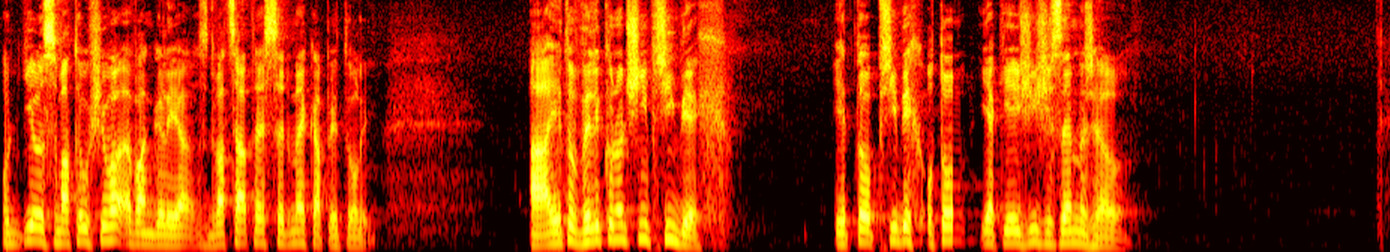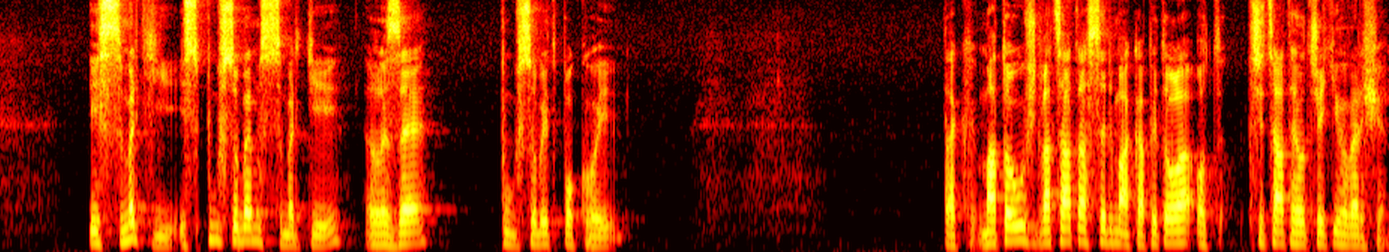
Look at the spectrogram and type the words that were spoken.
oddíl z Matoušova Evangelia z 27. kapitoly. A je to velikonoční příběh. Je to příběh o tom, jak Ježíš zemřel. I smrtí, i způsobem smrti lze působit pokoj. Tak Matouš 27. kapitola od 33. verše.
